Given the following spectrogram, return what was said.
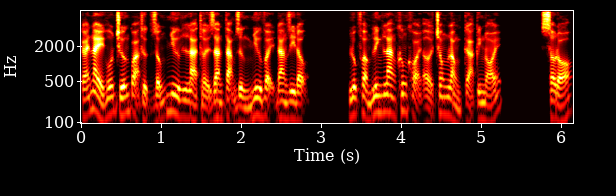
cái này hỗn chướng quả thực giống như là thời gian tạm dừng như vậy đang di động. Lục phẩm linh lang không khỏi ở trong lòng cả kinh nói. Sau đó,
